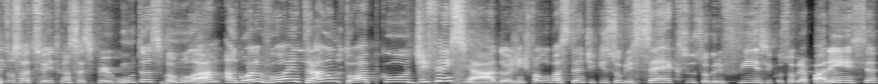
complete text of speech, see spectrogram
estou satisfeito com essas perguntas. Vamos lá. Agora eu vou entrar num tópico diferenciado. A gente falou bastante aqui sobre sexo, sobre físico, sobre aparência,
